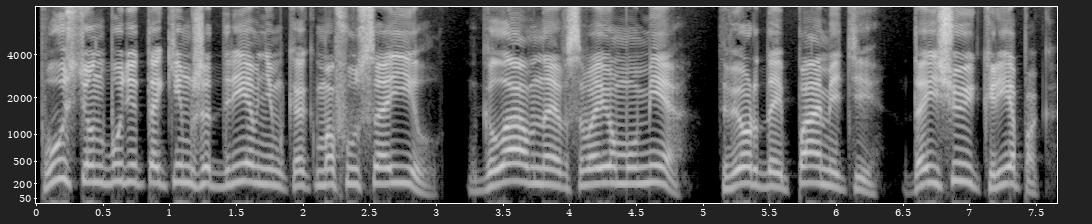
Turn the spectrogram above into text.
Пусть он будет таким же древним, как Мафусаил. Главное в своем уме, твердой памяти, да еще и крепок,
